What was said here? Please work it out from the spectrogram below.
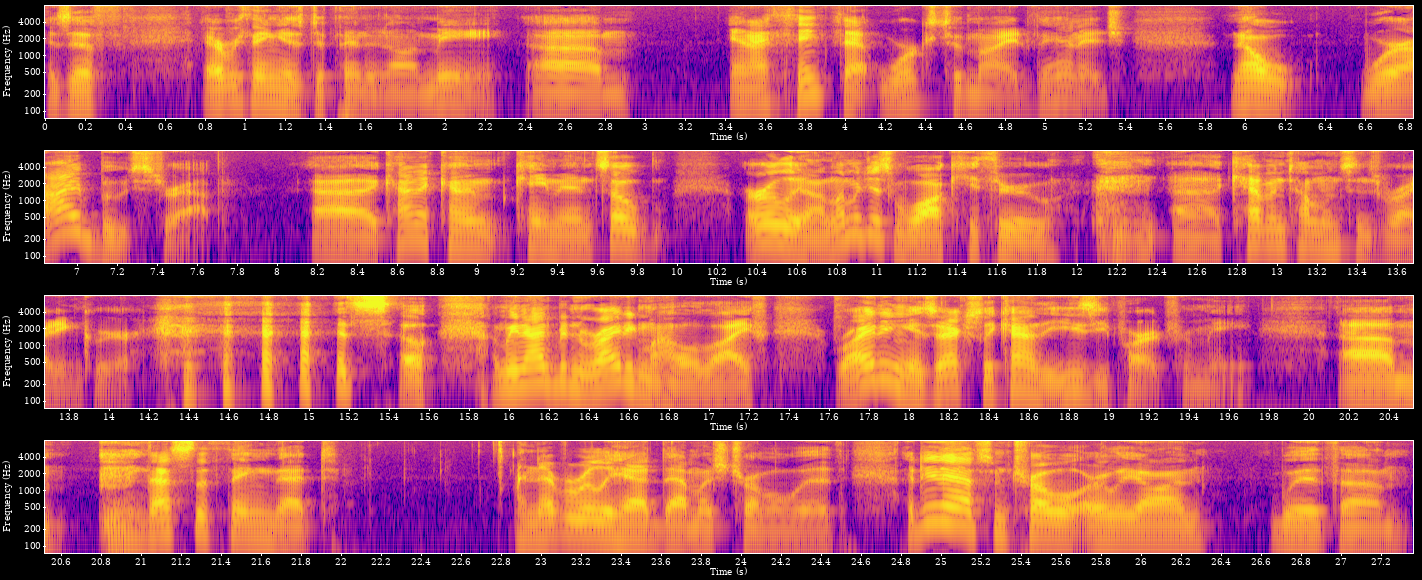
as if everything is dependent on me. Um, and I think that works to my advantage. Now, where I bootstrap, uh, kind of came, came in. So early on, let me just walk you through uh, Kevin Tumlinson's writing career. so, I mean, I'd been writing my whole life. Writing is actually kind of the easy part for me. Um, that's the thing that I never really had that much trouble with. I did have some trouble early on with um,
